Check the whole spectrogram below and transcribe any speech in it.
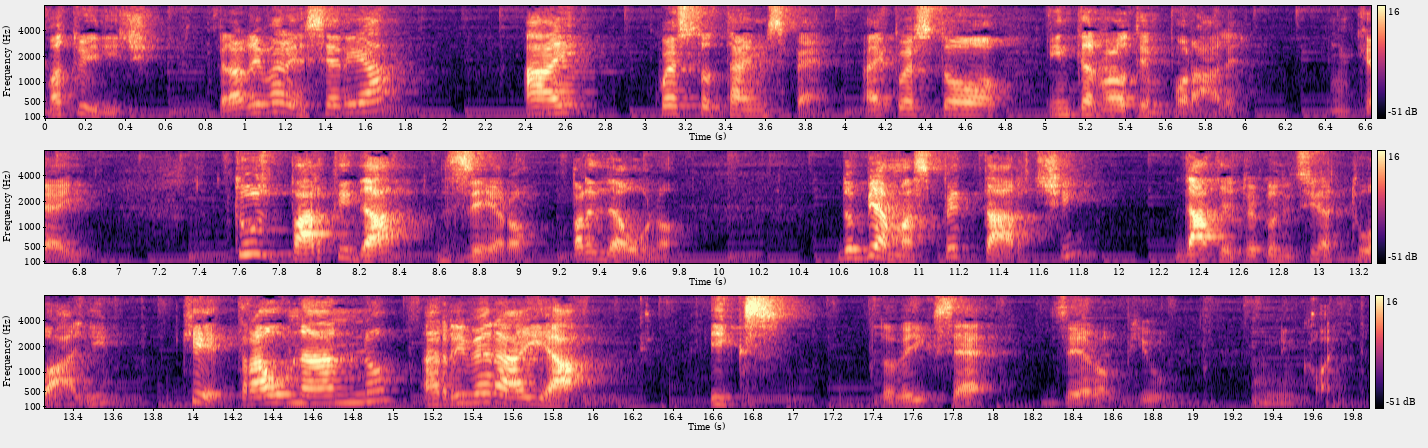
ma tu gli dici per arrivare in Serie A hai questo time span, hai questo intervallo temporale, ok? Tu parti da 0, parti da 1. Dobbiamo aspettarci, date le tue condizioni attuali, che tra un anno arriverai a X, dove X è 0 più un'incognita.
